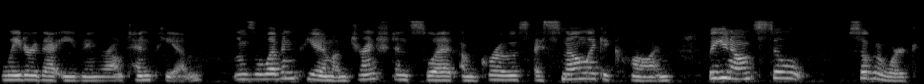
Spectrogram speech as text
later that evening around 10 p.m. It was 11 p.m. I'm drenched in sweat. I'm gross. I smell like a con, but you know, I'm still still go to work.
